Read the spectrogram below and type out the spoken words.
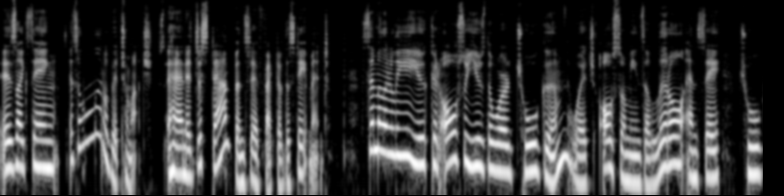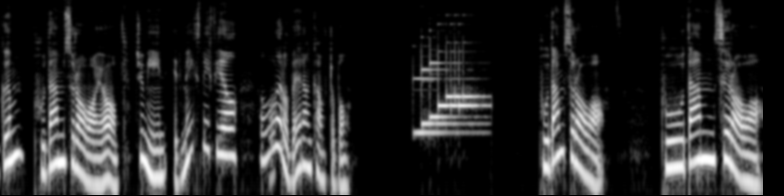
is like saying it's a little bit too much, and it just dampens the effect of the statement. Similarly, you could also use the word 조금, which also means a little, and say 조금 부담스러워요 to mean it makes me feel a little bit uncomfortable. 부담스러워, 부담스러워,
